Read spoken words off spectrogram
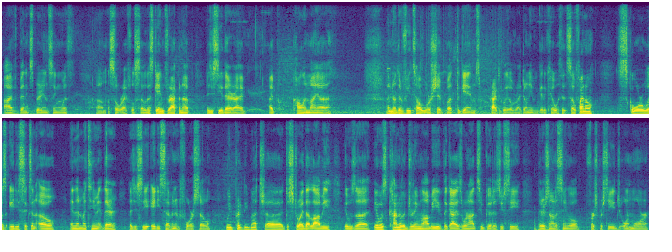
I've been experiencing with um, assault rifles. So this game's wrapping up. As you see there, I I call in my uh, another VTOL warship, but the game's practically over. I don't even get a kill with it. So final score was 86 and 0 and then my teammate there, as you see, 87 and 4. So we pretty much uh, destroyed that lobby. It was a it was kind of a dream lobby. The guys were not too good, as you see. There's not a single first prestige or more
